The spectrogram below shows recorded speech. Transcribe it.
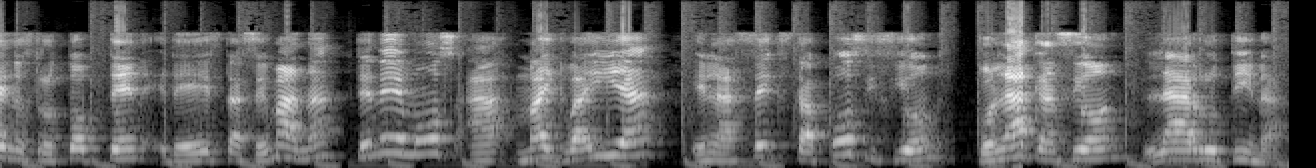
en nuestro top 10 de esta semana, tenemos a Mike Bahía en la sexta posición con la canción La Rutina.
